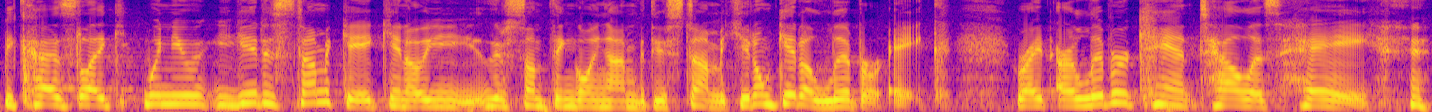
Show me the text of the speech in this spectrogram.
Because like when you, you, get a stomach ache, you know, you, there's something going on with your stomach. You don't get a liver ache, right? Our liver can't tell us, hey,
